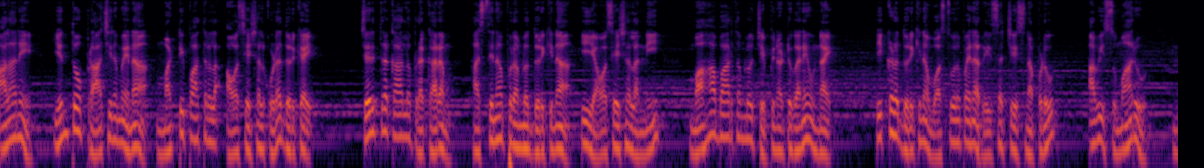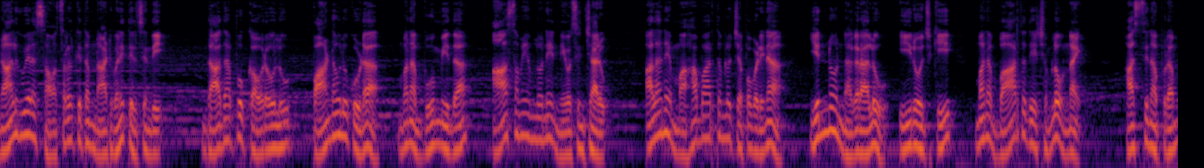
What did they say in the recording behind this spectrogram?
అలానే ఎంతో ప్రాచీనమైన మట్టి పాత్రల అవశేషాలు కూడా దొరికాయి. చరిత్రకారుల ప్రకారం హస్తినాపురంలో దొరికిన ఈ అవశేషాలన్నీ మహాభారతంలో చెప్పినట్టుగానే ఉన్నాయి. ఇక్కడ దొరికిన వస్తువులపైన రీసెర్చ్ చేసినప్పుడు అవి సుమారు నాలుగు వేల సంవత్సరాల క్రితం నాటివని తెలిసింది. దాదాపు కౌరవులు పాండవులు కూడా మన భూమి మీద ఆ సమయంలోనే నివసించారు. అలానే మహాభారతంలో చెప్పబడిన ఎన్నో నగరాలు ఈ రోజుకి మన భారతదేశంలో ఉన్నాయి. హస్తినాపురం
